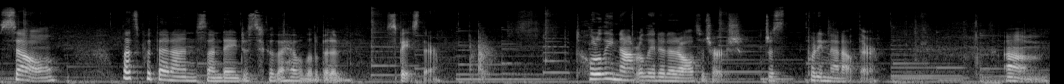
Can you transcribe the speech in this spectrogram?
So let's put that on Sunday just because I have a little bit of space there. Totally not related at all to church. Just putting that out there. Um,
